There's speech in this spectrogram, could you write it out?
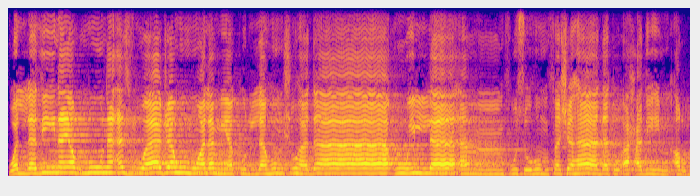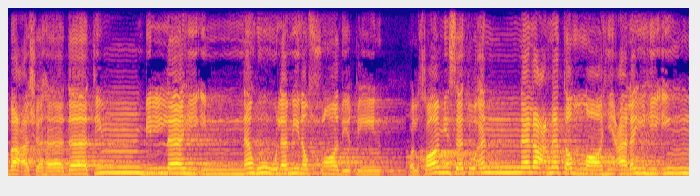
والذين يرمون أزواجهم ولم يكن لهم شهداء إلا أنفسهم فشهادة أحدهم أربع شهادات بالله إنه لمن الصادقين. والخامسة أن لعنة الله عليه إن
